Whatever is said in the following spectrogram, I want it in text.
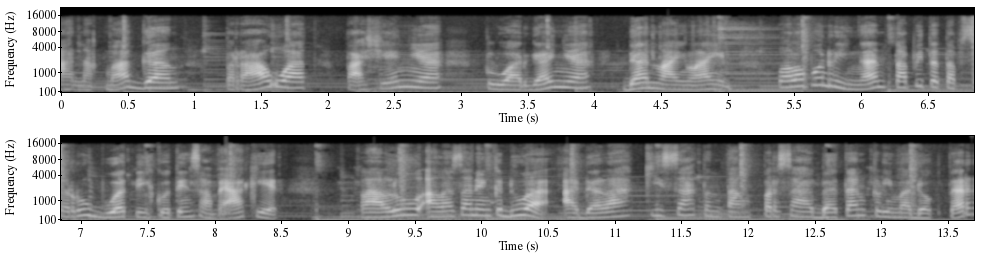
anak magang, perawat, pasiennya, keluarganya, dan lain-lain. Walaupun ringan tapi tetap seru buat diikutin sampai akhir. Lalu alasan yang kedua adalah kisah tentang persahabatan kelima dokter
